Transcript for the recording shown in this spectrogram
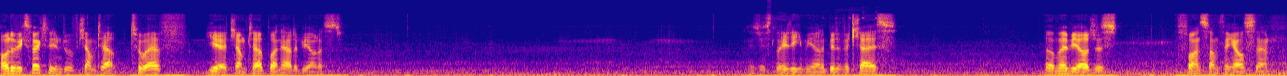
I would have expected him to have jumped out, to have, yeah, jumped out by now to be honest. He's just leading me on a bit of a chase. Well, maybe I'll just find something else then.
